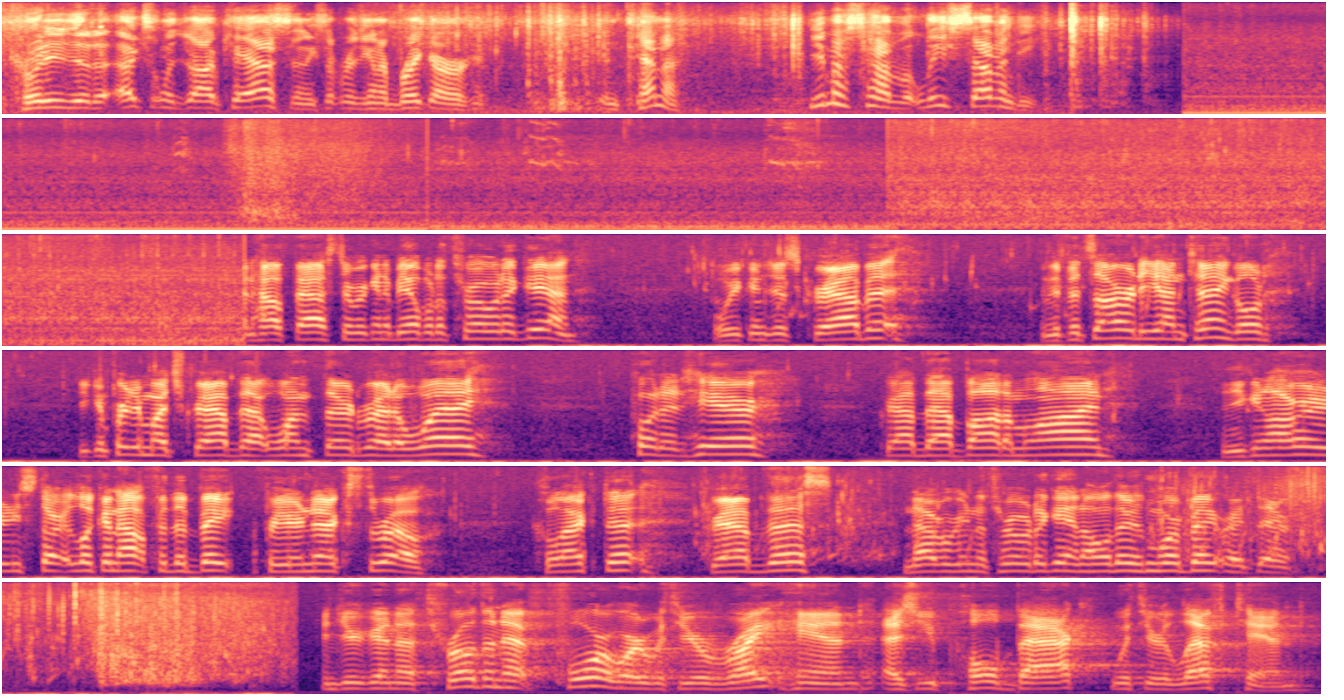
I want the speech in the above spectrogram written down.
Cody did an excellent job casting, except for he's going to break our antenna. You must have at least 70. And how fast are we going to be able to throw it again? Well, we can just grab it, and if it's already untangled, you can pretty much grab that one third right away, put it here, grab that bottom line, and you can already start looking out for the bait for your next throw. Collect it, grab this, now we're gonna throw it again. Oh, there's more bait right there. And you're gonna throw the net forward with your right hand as you pull back with your left hand.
